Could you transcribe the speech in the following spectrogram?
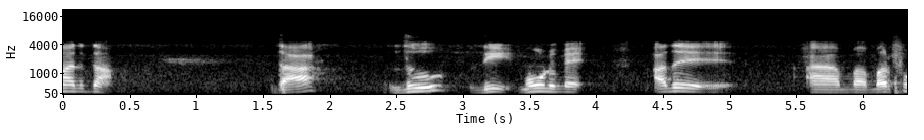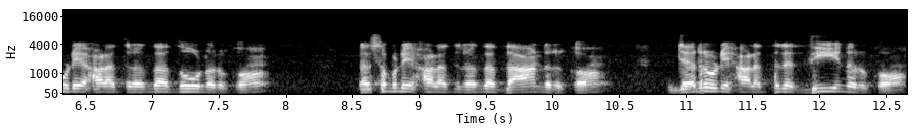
மாதிரி தான் தா து தி மூணுமே. அது மர்ஃபுடைய காலத்தில் இருந்தால் தூன் இருக்கும் நெசபுடைய காலத்தில் இருந்தால் தான் இருக்கும் ஜருடைய காலத்தில் தீன்னு இருக்கும்.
